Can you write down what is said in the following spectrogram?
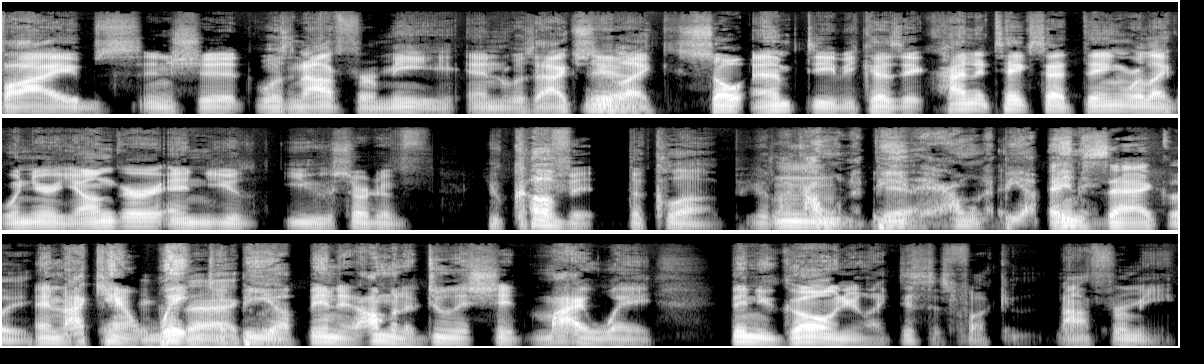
vibes and shit was not for me and was actually Yeah. like so empty because it kind of takes that thing where like when you're younger and you you sort of you covet the club. You're like, I Mm, want to be yeah. there. I want to be up in it. Exactly. And I can't wait to be up in it. I'm gonna do this shit my way. Then you go and you're like, this is fucking not for me.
